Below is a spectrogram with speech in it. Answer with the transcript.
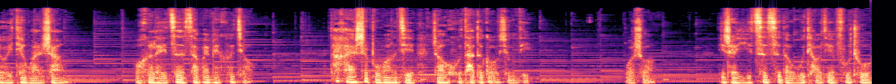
有一天晚上，我和雷子在外面喝酒。他还是不忘记招呼他的狗兄弟。我说：“你这一次次的无条件付出，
